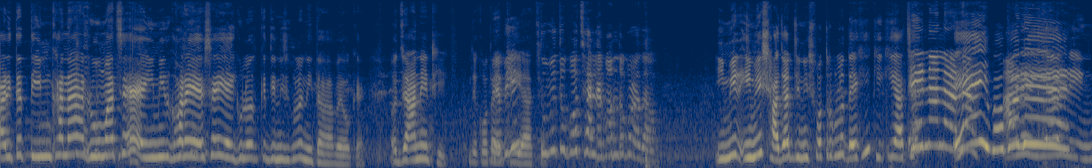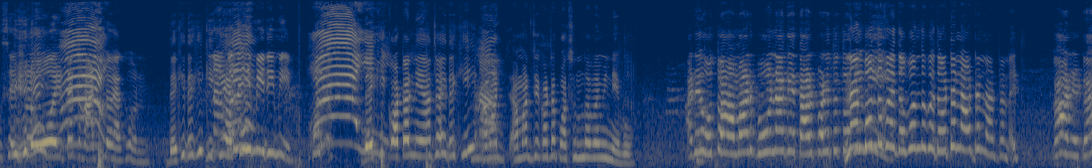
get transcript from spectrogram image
বাড়িতে তিনখানা রুম আছে ইমির ঘরে এসে এইগুলো জিনিসগুলো নিতে হবে ওকে। ও জানে ঠিক যে কোথায় কি আছে। তুমি তো গোছালে বন্ধ করে দাও। ইমির ইমির সাজার জিনিসপত্রগুলো দেখি কি কি আছে। এই না না এই বাবা রে। ইয়াররিং সেগুলো ও এটা ঘাটলো এখন। দেখি দেখি কি কি আছে। ইমির ইমির। দেখি কটা নেওয়া যায় দেখি। আমার আমার যে কটা পছন্দ হবে আমি নেব। আরে ও তো আমার বোন আগে তারপরে তো না বন্ধ করে দাও বন্ধ করে দাও। ওটা না ওটা না ওটা না। কার এটা?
